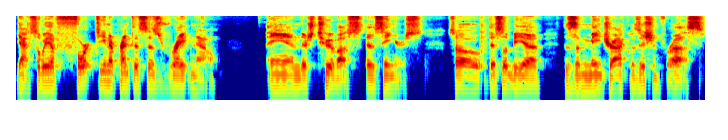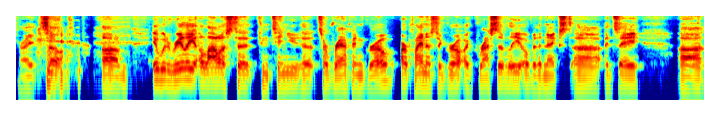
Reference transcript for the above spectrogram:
Yeah, so we have 14 apprentices right now, and there's two of us as seniors. So this will be a this is a major acquisition for us, right? So um, it would really allow us to continue to, to ramp and grow. Our plan is to grow aggressively over the next, uh, I'd say, uh,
